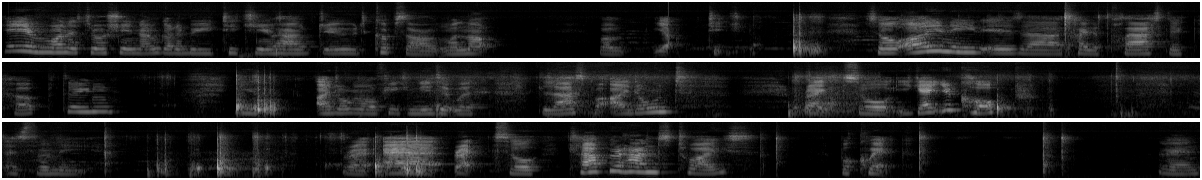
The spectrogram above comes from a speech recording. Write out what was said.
Hey everyone, it's Roisin and I'm going to be teaching you how to do the cup song. Well, not, well, yeah, teach you. So all you need is a kind of plastic cup thing. You, I don't know if you can use it with glass, but I don't. Right, so you get your cup. It's me. Right, uh, right, so clap your hands twice, but quick. And then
